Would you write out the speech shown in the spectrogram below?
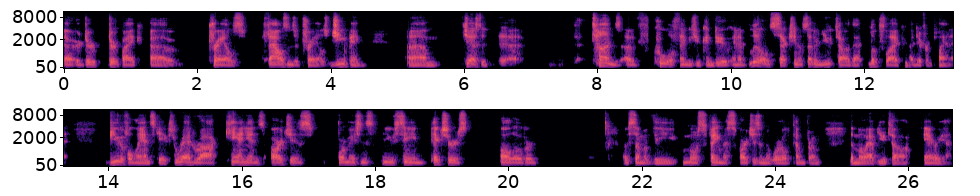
uh, or dirt dirt bike uh, trails, thousands of trails, jeeping, um, just uh, tons of cool things you can do in a little section of southern Utah that looks like a different planet. Beautiful landscapes, red rock, canyons, arches, formations. You've seen pictures all over of some of the most famous arches in the world come from the Moab, Utah area.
